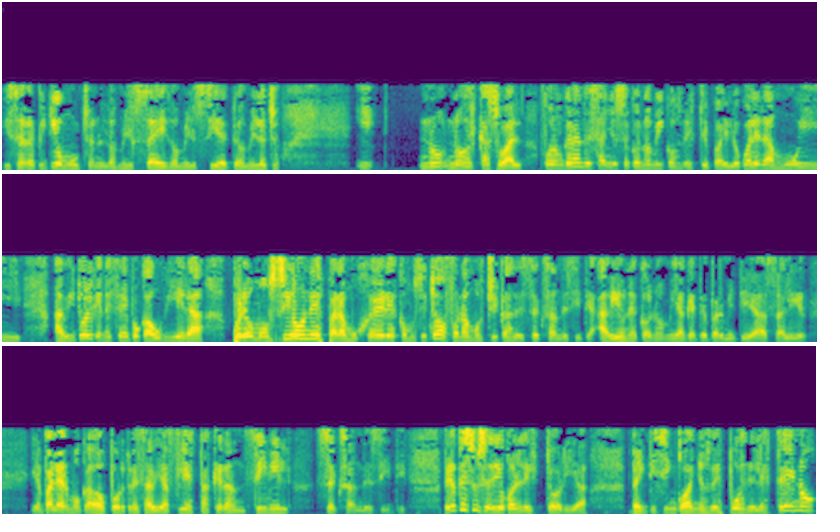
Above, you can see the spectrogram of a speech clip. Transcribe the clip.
y se repitió mucho en el 2006, 2007, 2008 y no, no es casual. Fueron grandes años económicos de este país, lo cual era muy habitual que en esa época hubiera promociones para mujeres, como si todas fuéramos chicas de Sex and the City. Había una economía que te permitía salir, y en Palermo cada dos por tres había fiestas que eran símil Sex and the City. Pero ¿qué sucedió con la historia? 25 años después del estreno,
